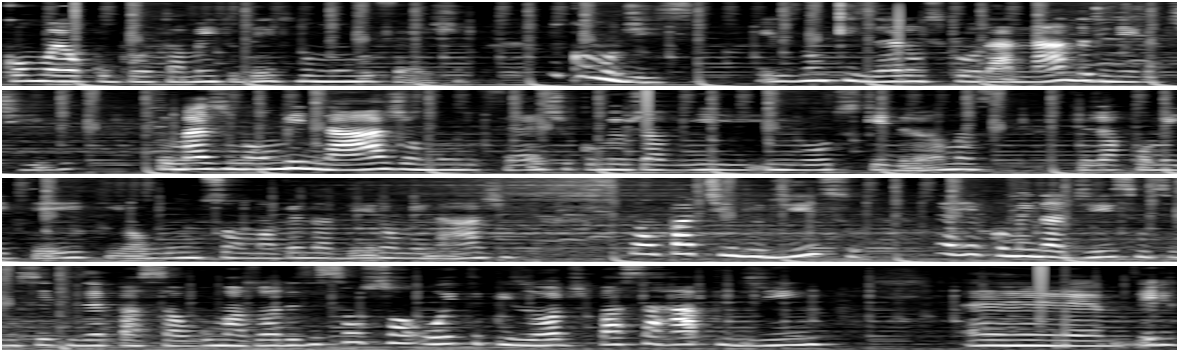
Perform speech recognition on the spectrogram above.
como é o comportamento dentro do mundo fashion. E como disse, eles não quiseram explorar nada de negativo. Foi mais uma homenagem ao mundo fashion, como eu já vi em outros K-dramas, que eu já comentei, que alguns são uma verdadeira homenagem. Então, partindo disso, é recomendadíssimo se você quiser passar algumas horas, e são só oito episódios, passa rapidinho. É, ele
